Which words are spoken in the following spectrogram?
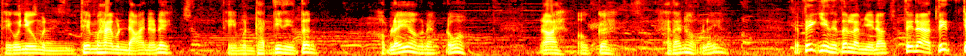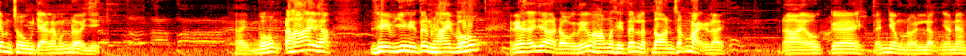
Thì coi như mình thêm hai bình đại nữa đi thì mình thạch viên thị tinh. Hợp lý hơn nè đúng không? Rồi ok. Khả thấy nó hợp lý hơn. Tiết viên thị tinh làm gì đâu? Thế ra tiết chăm xù chả làm vấn đề gì. Hai bốn. Đó thêm viên thị tinh hai bốn. Nên tới giờ đầu tiếng mà không có thị tinh là toàn sắm mạnh rồi rồi ok. Đánh dòng nội lực nha anh em.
